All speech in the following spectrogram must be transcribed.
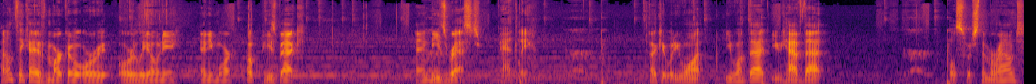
I don't think I have Marco or Orleone anymore. Oh, he's back. And needs rest. Badly. Okay, what do you want? You want that? You have that. We'll switch them around.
